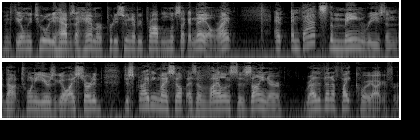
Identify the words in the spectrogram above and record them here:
I mean, if the only tool you have is a hammer, pretty soon every problem looks like a nail, right? And, and that's the main reason about 20 years ago I started describing myself as a violence designer rather than a fight choreographer.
